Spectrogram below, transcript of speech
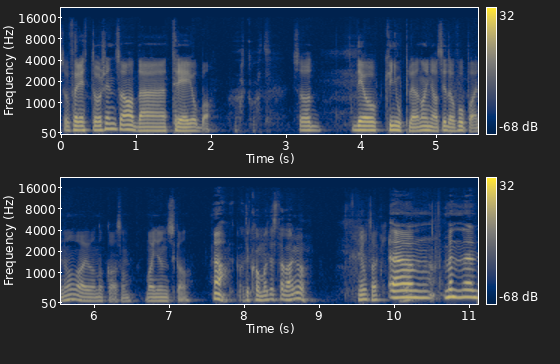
Så for ett år siden så hadde jeg tre jobber. Akkurat. Så det å kunne oppleve en annen side av fotballen nå, var jo noe som man ønska. ja. Det kommer til Stavanger. Jo, takk. Um, men eh,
